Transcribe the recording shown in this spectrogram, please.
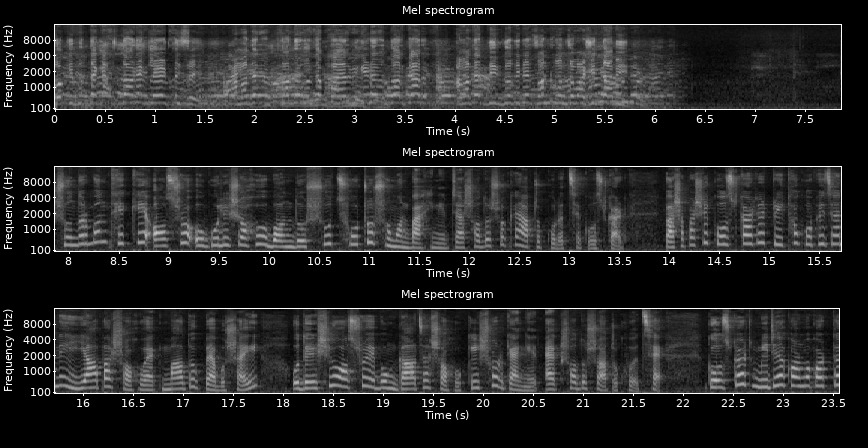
লক্ষ্মীপুর থেকে আসতে অনেক লেট হয়েছে আমাদের ফায়ার ব্রিগেডের দরকার, আমাদের দীর্ঘদিনের চন্দ্রগঞ্জবাসীর দাবি। সুন্দরবন থেকে অস্ত্র ও গুলিসহ বন্দস্যু ছোট সুমন বাহিনীর চার সদস্যকে আটক করেছে কোস্টগার্ড পাশাপাশি কোস্টগার্ডের পৃথক অভিযানে ইয়াবা সহ এক মাদক ব্যবসায়ী ও দেশীয় অস্ত্র এবং গাঁজা সহ কিশোর গ্যাংয়ের এক সদস্য আটক হয়েছে। কোস্টগার্ড মিডিয়া কর্মকর্তা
